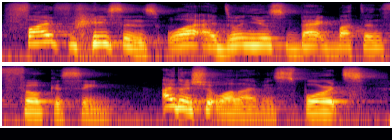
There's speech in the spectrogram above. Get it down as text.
Five reasons why I don't use back button focusing. I don't shoot while I'm in sports.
